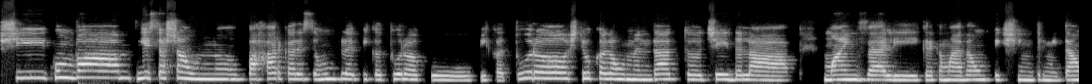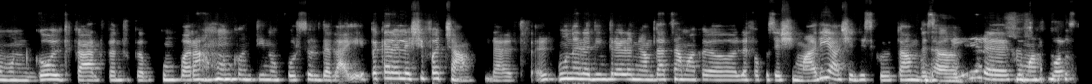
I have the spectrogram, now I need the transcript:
Și cumva este așa un uh, pahar care se umple picătură cu picătură. Știu că la un moment dat uh, cei de la Mind Valley, cred că mai aveau un pic și îmi trimiteau un gold card pentru că cumpăram în continuu cursuri de la ei, pe care le și făceam de altfel. Unele dintre ele mi-am dat seama că le făcuse și Maria și discutam despre da. ele, cum a fost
